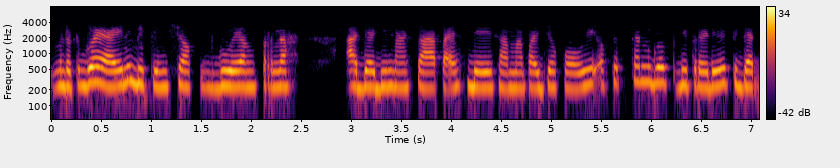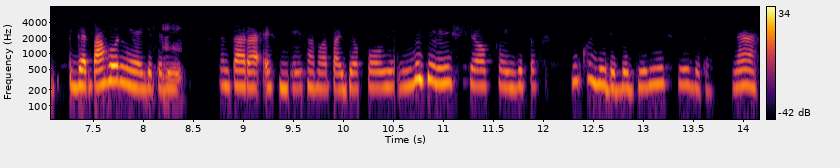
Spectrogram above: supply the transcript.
menurut gue ya ini bikin shock gue yang pernah ada di masa Pak SBY sama Pak Jokowi. Waktu itu kan gue di periode tiga, tiga tahun ya gitu di Hmm. antara SBY sama Pak Jokowi. Gue jadi shock kayak gitu. Ini kok jadi begini sih gitu. Nah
